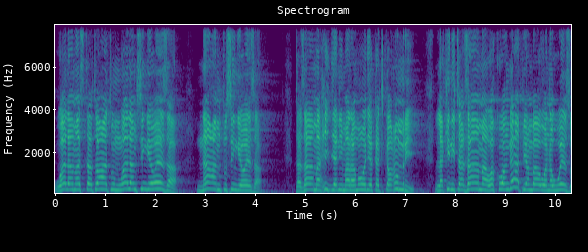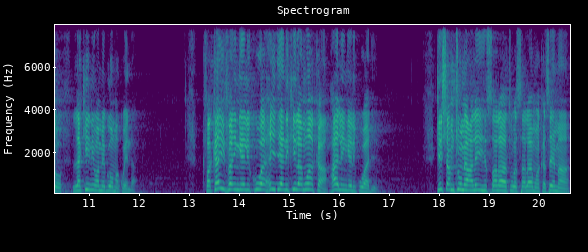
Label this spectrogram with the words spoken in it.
Wala mastata'tum wala msingeweza. Naam tusingeweza. Tazama hija ni mara moja katika umri. Lakini tazama wako wangapi ambao wana uwezo lakini wamegoma kwenda? Fakaifa ingelikuwa hija ni kila mwaka hali ingelikuwaje? Kisha mtume alayhi salatu wasalamu akasema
